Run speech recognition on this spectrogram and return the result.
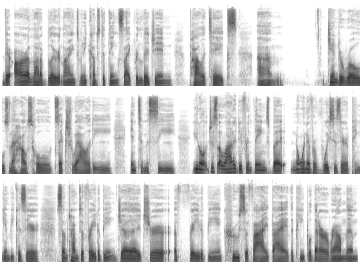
there are a lot of blurred lines when it comes to things like religion, politics, um, gender roles in the household, sexuality, intimacy, you know, just a lot of different things, but no one ever voices their opinion because they're sometimes afraid of being judged or afraid of being crucified by the people that are around them.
